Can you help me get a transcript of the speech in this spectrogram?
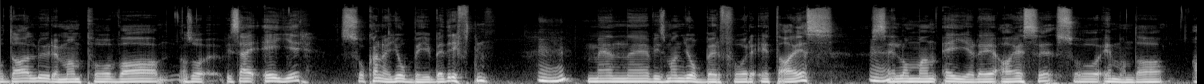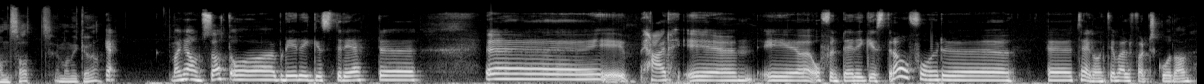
og, da lurer man på hva Altså, hvis jeg er eier, så kan jeg jobbe i bedriften. Mm. Men eh, hvis man jobber for et AS, mm. selv om man eier det AS-et, så er man da ansatt, er man ikke det? Ja. Man er ansatt og blir registrert Eh, her i, i offentlige registre og får eh, eh, tilgang til velferdsgodene.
